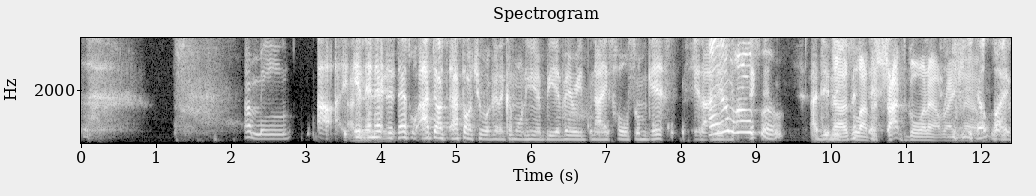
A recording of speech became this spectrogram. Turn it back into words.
I mean, uh, and, and that, that's what I thought. I thought you were gonna come on here and be a very nice, wholesome guest. And I, I am wholesome. I didn't. No, there's a lot that. of shots going out right now. yeah, like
